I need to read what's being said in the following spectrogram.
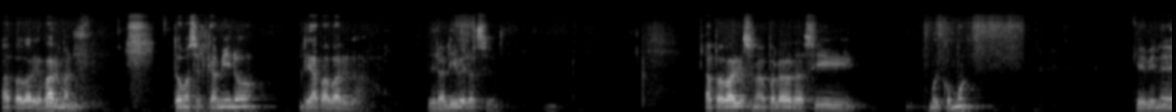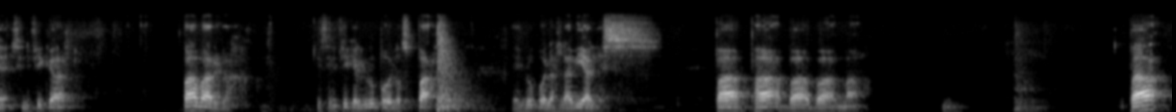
apavarga, varmani. Tomas el camino de apavarga, de la liberación. Apavarga es una palabra así muy común, que viene, significa Pavarga, que significa el grupo de los Pa, el grupo de las labiales. Pa, Pa, Ba, Ba, Ma. Pa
